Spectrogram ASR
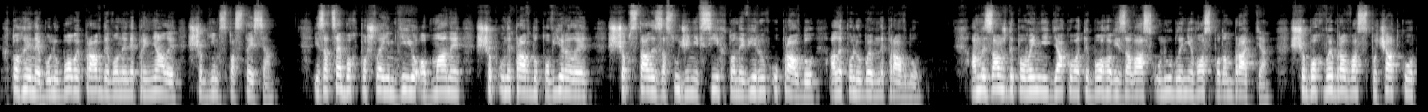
хто гине, бо любови правди вони не прийняли, щоб їм спастися. І за це Бог пошле їм дію обмани, щоб у неправду повірили, щоб стали засуджені всі, хто не вірив у правду, але полюбив неправду. А ми завжди повинні дякувати Богові за вас, улюблені Господом, браття, що Бог вибрав вас спочатку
